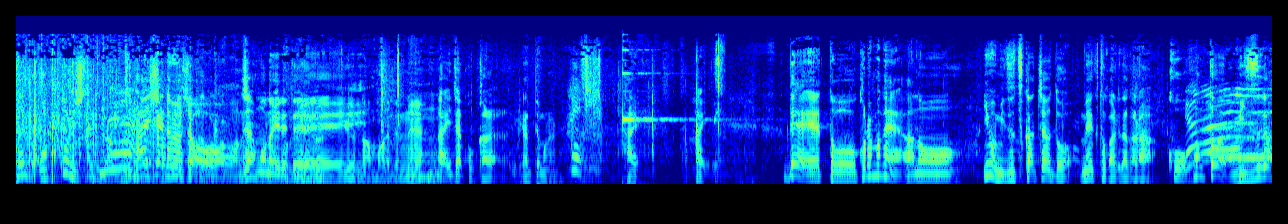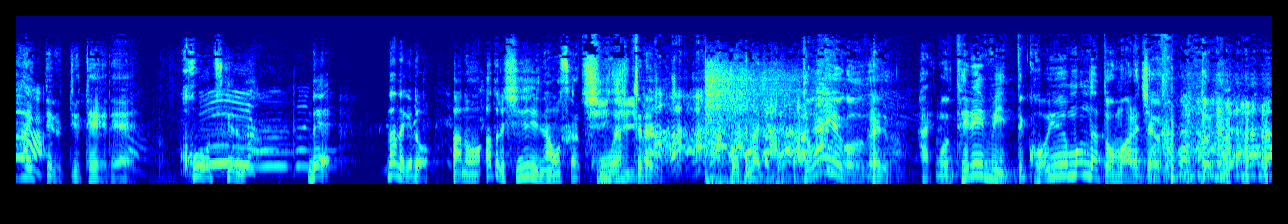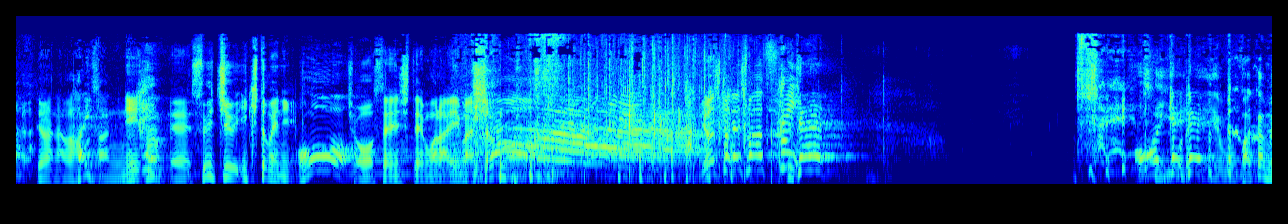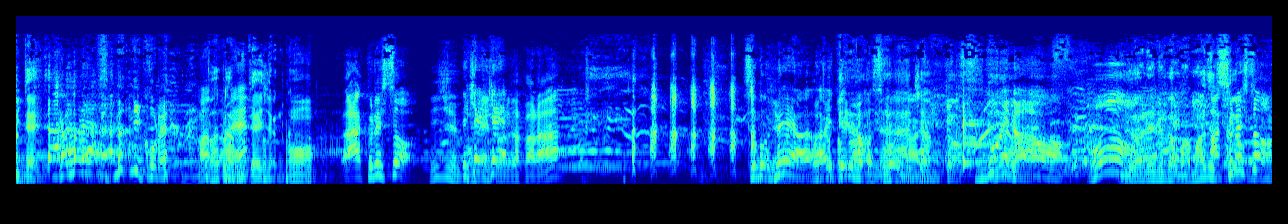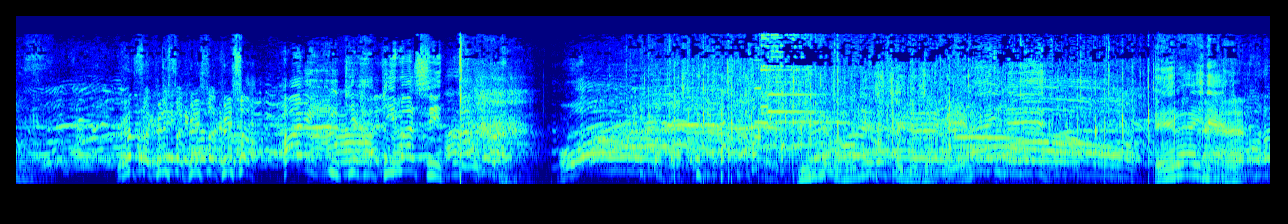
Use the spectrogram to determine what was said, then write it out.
なんかおっとりしてるんだ。はい書いてみましょう。じゃあ物入れっていうて名前でね。はいじゃあここからやってもらう。ねはいはい。はいでえっとこれもねあの今水使っちゃうとメイクとかあれだからこう本当は水が入ってるっていう体でこうつける。でなんだけどあの後で CG で直すからこうやって大丈夫こうやって前から。こうやったどうらいうことだよ。大丈夫。はい。もうテレビってこういうもんだと思われちゃうよ 本当に。では長浜さんに、えー水中息止めに挑戦してもらいましょう。よろしくお願いします、はいいやいやいやもうバカみたいだよ何これ？バカみたいじゃんうん。あー苦しそう。25メートルだから？すごい目あ開いてるのがすごいな。ちゃんと。すごいな。言われるがままですよあ苦しそう。苦しそう。苦しそう苦しそう苦しそう。はい息吐きまし。たみんなが盛り上がってんのちゃんと偉いね。偉いね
